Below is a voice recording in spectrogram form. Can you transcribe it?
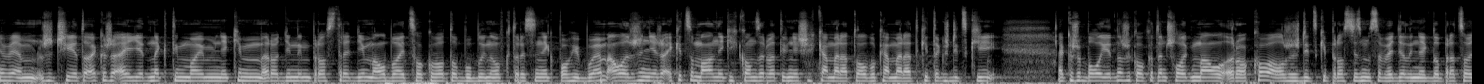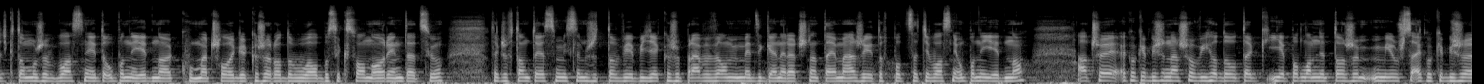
neviem, že či je to akože aj jednak tým mojim nejakým rodinným prostredím alebo aj celkovo tou bublinou, v ktorej sa nejak pohybujem, ale že nie, že aj keď som mal nejakých konzervatívnejších kamarátov alebo kamarátky, tak vždycky akože bolo jedno, že koľko ten človek mal rokov, ale že vždycky proste sme sa vedeli nejak dopracovať k tomu, že vlastne je to úplne jedno, akú má človek akože rodovú alebo sexuálnu orientáciu. Takže v tomto ja si myslím, že to vie byť akože práve veľmi medzigeneračná téma, že je to v podstate vlastne úplne jedno. Ale čo je ako keby že našou výhodou, tak je podľa mňa to, že my už sa ako keby že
